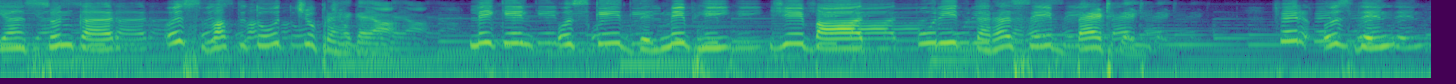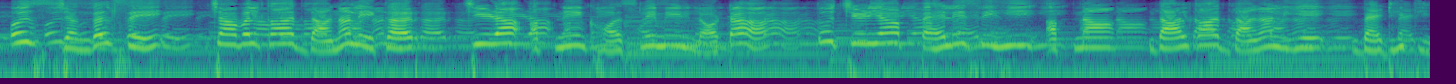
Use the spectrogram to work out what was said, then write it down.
यह सुनकर उस वक्त तो चुप रह गया। लेकिन उसके दिल में भी ये बात पूरी तरह से बैठ गई। फिर उस दिन उस जंगल से चावल का दाना लेकर चिड़ा अपने घोंसले में लौटा तो चिड़िया पहले से ही अपना दाल का दाना लिए बैठी थी।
